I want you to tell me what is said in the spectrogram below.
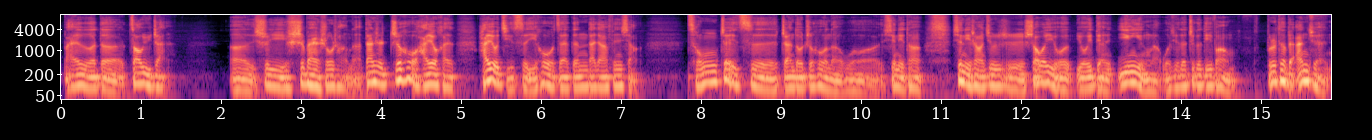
白俄的遭遇战，呃，是以失败收场的。但是之后还有很还有几次，以后再跟大家分享。从这次战斗之后呢，我心里头心理上就是稍微有有一点阴影了。我觉得这个地方不是特别安全，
